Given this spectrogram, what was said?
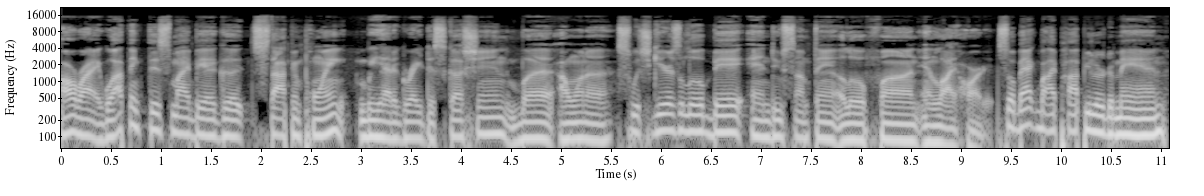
All right. Well, I think this might be a good stopping point. We had a great discussion, but I want to switch gears a little bit and do something a little fun and lighthearted. So, back by popular demand,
